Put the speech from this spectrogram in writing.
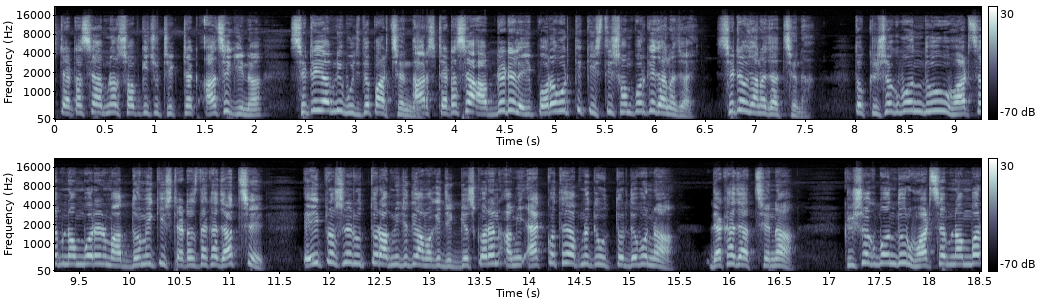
স্ট্যাটাসে আপনার সব কিছু ঠিকঠাক আছে কি না সেটাই আপনি বুঝতে পারছেন না। আর স্ট্যাটাসে আপডেট এলেই পরবর্তী কিস্তি সম্পর্কে জানা যায়, সেটাও জানা যাচ্ছে না। তো কৃষক বন্ধু হোয়াটসঅ্যাপ নম্বরের মাধ্যমে কি স্ট্যাটাস দেখা যাচ্ছে? এই প্রশ্নের উত্তর আপনি যদি আমাকে জিজ্ঞেস করেন, আমি এক কথায় আপনাকে উত্তর দেব, না, দেখা যাচ্ছে না। কৃষক বন্ধুর হোয়াটসঅ্যাপ নাম্বার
